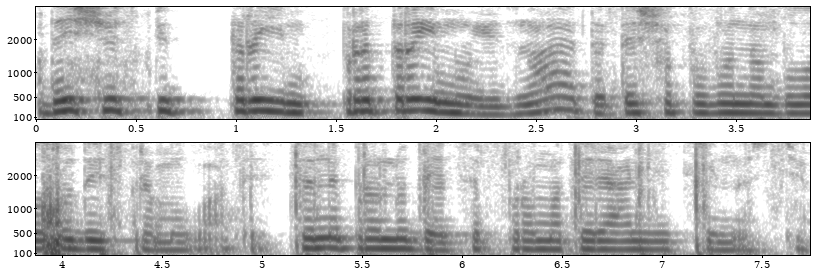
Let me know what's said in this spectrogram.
Десь щось підтрим... притримують, знаєте, те, що повинно було туди спрямуватись. Це не про людей, це про матеріальні цінності.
